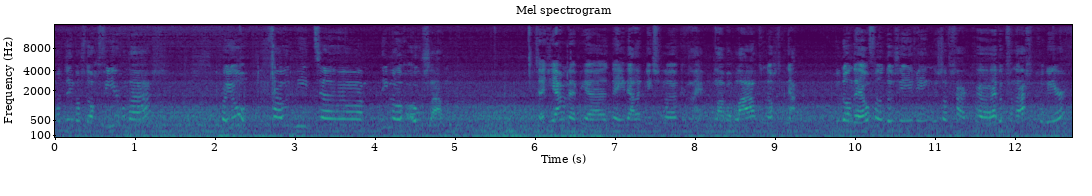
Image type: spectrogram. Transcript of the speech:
want dit was dag 4 vandaag. Van joh, zou ik niet eh, die mogen overslaan? Toen zei ze, ja, maar dan heb je, ben je dadelijk misselijk en bla bla bla. Toen dacht ik, nou, doe dan de helft van de dosering. Dus dat ga ik, eh, heb ik vandaag geprobeerd.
